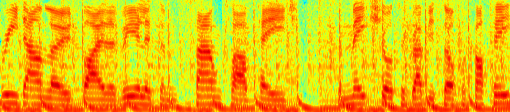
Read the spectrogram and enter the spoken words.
free download via the Realism SoundCloud page, so make sure to grab yourself a copy.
